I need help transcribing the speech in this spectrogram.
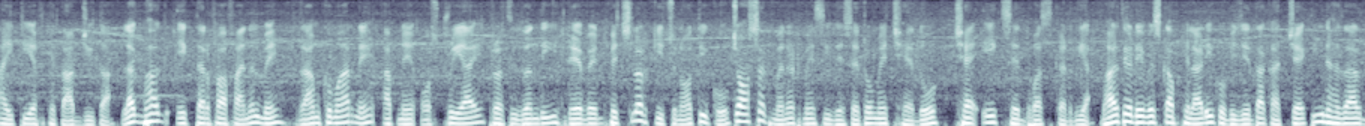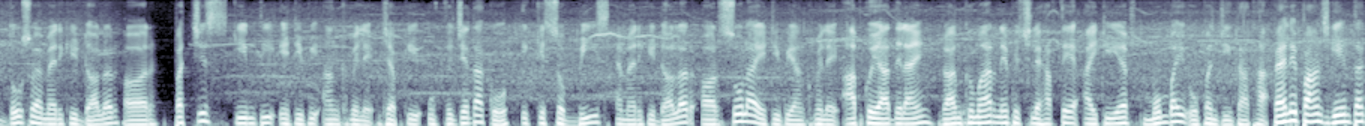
आईटीएफ खिताब जीता। लगभग एक तरफा फाइनल में रामकुमार ने अपने ऑस्ट्रियाई प्रतिद्वंदी डेविड पिचलर की चुनौती को चौसठ मिनट में सीधे सेटों में छह दो, छह एक से ध्वस्त कर दिया। भारतीय डेविस कप खिलाड़ी को विजेता का चेक तीन हज़ार दो सौ अमेरिकी डॉलर और 25 कीमती एटीपी अंक मिले, जबकि उप विजेता को 2120 अमेरिकी डॉलर और 16 एटीपी अंक मिले। आपको याद दिलाएँ, रामकुमार ने पिछले हफ़्ते आईटीएफ मुंबई ओपन जीता था। पहले पाँच गेम तक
